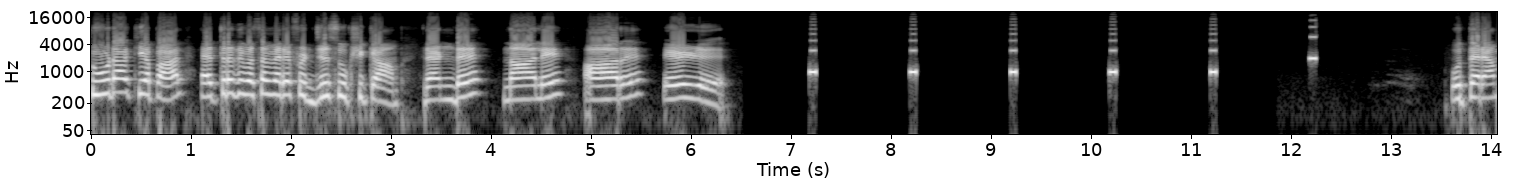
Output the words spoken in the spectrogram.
ചൂടാക്കിയ പാൽ എത്ര ദിവസം വരെ ഫ്രിഡ്ജിൽ സൂക്ഷിക്കാം? രണ്ട് നാല് ആറ് ഏഴ്. ഉത്തരം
